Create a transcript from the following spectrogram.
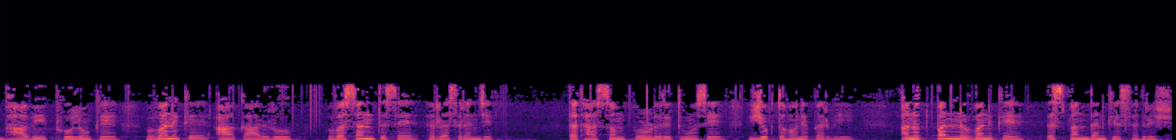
भावी फूलों के, वन के आकार रूप, वसंत से रस रंजित तथा संपूर्ण ऋतुओं से युक्त होने पर भी अनुत्पन्न वन के स्पंदन के सदृश,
